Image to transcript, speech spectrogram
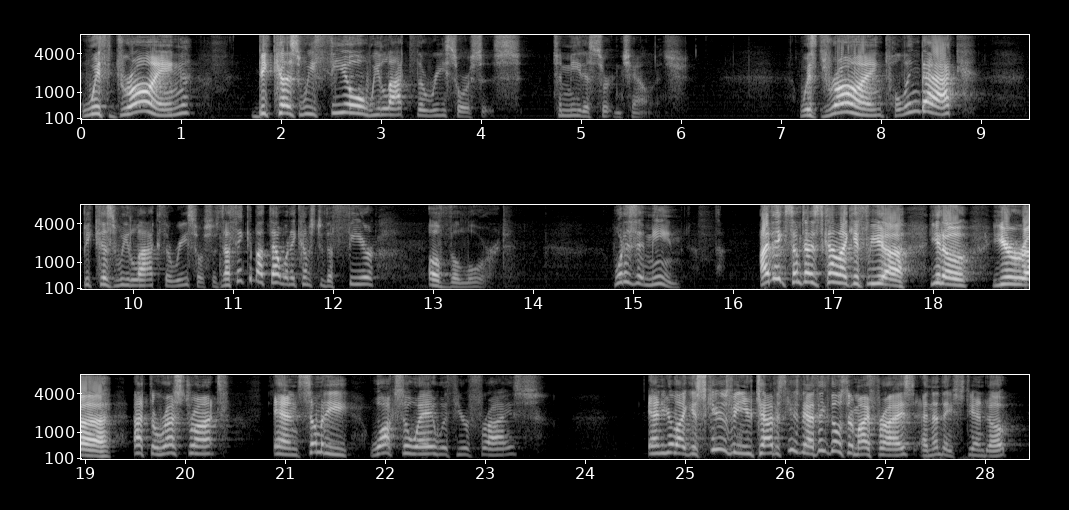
withdrawing because we feel we lack the resources to meet a certain challenge. Withdrawing, pulling back, because we lack the resources. Now, think about that when it comes to the fear of the Lord. What does it mean? I think sometimes it's kind of like if we, uh, you know, you're uh, at the restaurant and somebody walks away with your fries, and you're like, "Excuse me," you tap, "Excuse me, I think those are my fries," and then they stand up,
